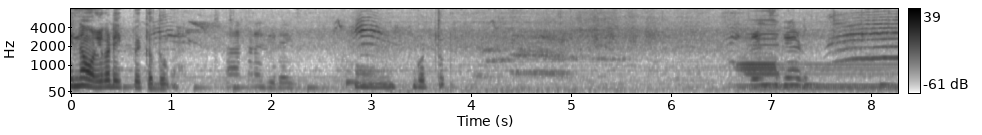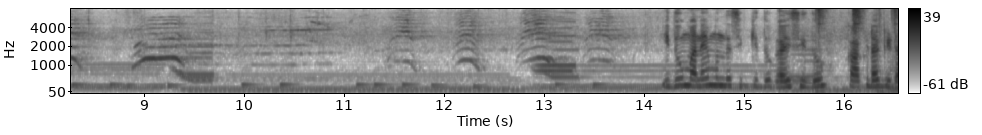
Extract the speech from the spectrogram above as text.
ಇನ್ನು ಒಳಗಡೆ ಇಕ್ಬೇಕದು. ಆ ಕಡೆ ಇದೆ. ಹ್ಞೂ ಗೊತ್ತು. ಇದು ಮನೆ ಮುಂದೆ ಸಿಕ್ಕಿದ್ದು ಗೈಸ್ ಇದು ಕಾಕಡ ಗಿಡ.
